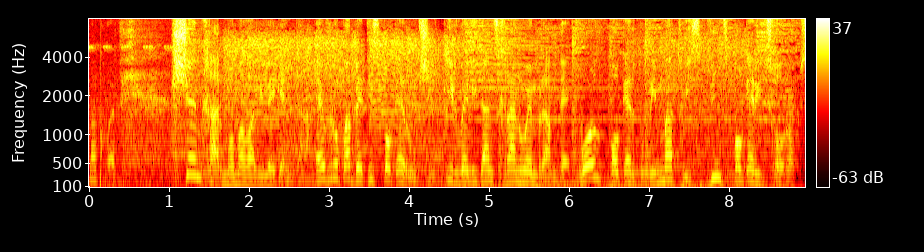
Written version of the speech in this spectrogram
მოყვები. შენ ხარ მომავალი ლეგენდა. ევროპა ბეთის პოკერუმში 1-დან 9 ნოემბრამდე World Poker Tour-ი მათვის, ვინც პოკერი ცხოვრობს.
